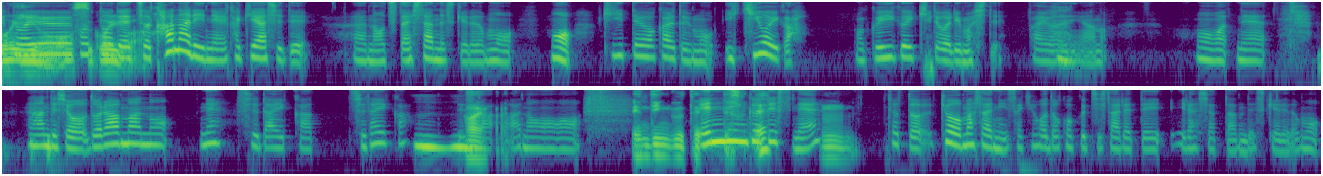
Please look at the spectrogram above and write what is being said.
ごいというよ。すことごいわ。でちょっとかなりね駆け足であのお伝えしたんですけれどももう聞いて分かるとおりもう勢いがもうぐいぐい来ておりましてパイオニアの、もうねなんでしょう。ドラマのね主題歌主題歌？ですか、あのエンディングでエンディングすねですね。うん。ちょっと今日まさに先ほど告知されていらっしゃったんですけれども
